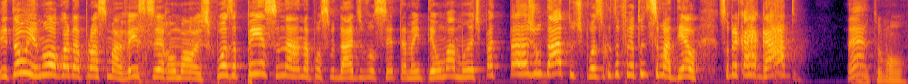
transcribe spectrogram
Então, irmão, agora da próxima vez que você arrumar uma esposa, pense na, na possibilidade de você também ter uma amante pra, pra ajudar a tua esposa, porque tu fica tudo em cima dela, sobrecarregado. Né? Muito bom.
